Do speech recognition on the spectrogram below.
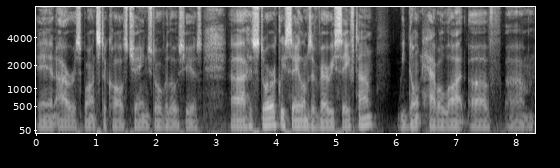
and our response to calls changed over those years. Uh, historically, Salem's a very safe town. We don't have a lot of um,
